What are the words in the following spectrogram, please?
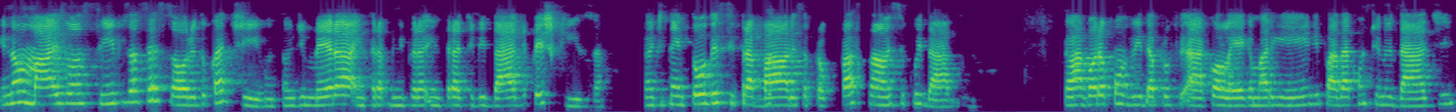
e não mais um simples acessório educativo, então de mera interatividade e pesquisa. Então, a gente tem todo esse trabalho, essa preocupação, esse cuidado. Então, agora eu convido a, prof... a colega Mariene para dar continuidade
